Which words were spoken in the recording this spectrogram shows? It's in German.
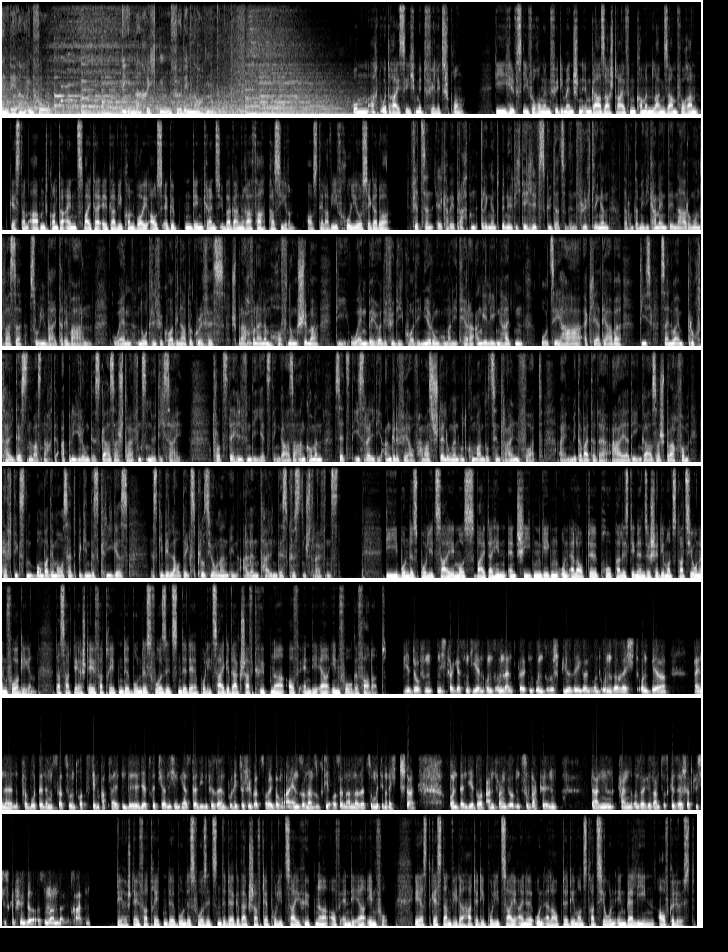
NDR Info. Die Nachrichten für den Norden. Um 8.30 Uhr mit Felix Sprung. Die Hilfslieferungen für die Menschen im Gazastreifen kommen langsam voran. Gestern Abend konnte ein zweiter Lkw-Konvoi aus Ägypten den Grenzübergang Rafah passieren. Aus Tel Aviv Julio Segador. 14 Lkw brachten dringend benötigte Hilfsgüter zu den Flüchtlingen, darunter Medikamente, Nahrung und Wasser sowie weitere Waren. UN-Nothilfekoordinator Griffiths sprach von einem Hoffnungsschimmer. Die UN-Behörde für die Koordinierung humanitärer Angelegenheiten, OCH, erklärte aber, dies sei nur ein Bruchteil dessen, was nach der Abriegelung des Gazastreifens nötig sei. Trotz der Hilfen, die jetzt in Gaza ankommen, setzt Israel die Angriffe auf Hamas-Stellungen und Kommandozentralen fort. Ein Mitarbeiter der ARD in Gaza sprach vom heftigsten Bombardement seit Beginn des Krieges. Es gebe laute Explosionen in allen Teilen des Küstenstreifens. Die Bundespolizei muss weiterhin entschieden gegen unerlaubte pro-palästinensische Demonstrationen vorgehen. Das hat der stellvertretende Bundesvorsitzende der Polizeigewerkschaft Hübner auf NDR Info gefordert. Wir dürfen nicht vergessen, hier in unserem Land gelten unsere Spielregeln und unser Recht. Und wer eine verbotene Demonstration trotzdem abhalten will, der tritt ja nicht in erster Linie für seine politische Überzeugung ein, sondern sucht die Auseinandersetzung mit dem Rechtsstaat. Und wenn wir dort anfangen würden zu wackeln, dann kann unser gesamtes gesellschaftliches Gefüge auseinandergeraten. Der stellvertretende Bundesvorsitzende der Gewerkschaft der Polizei Hübner auf NDR Info. Erst gestern wieder hatte die Polizei eine unerlaubte Demonstration in Berlin aufgelöst.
